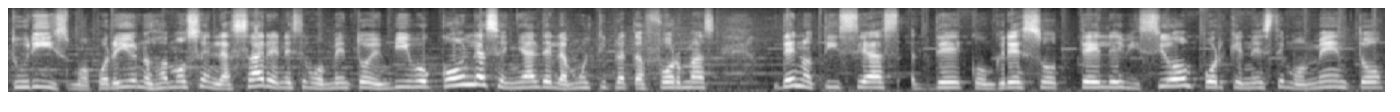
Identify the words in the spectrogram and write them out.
Turismo. Por ello nos vamos a enlazar en este momento en vivo con la señal de las multiplataformas de noticias de Congreso Televisión, porque en este momento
